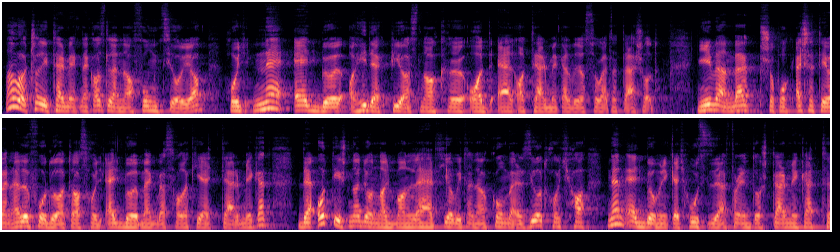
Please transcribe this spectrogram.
Maga a csali terméknek az lenne a funkciója, hogy ne egyből a hideg piacnak ad el a terméket vagy a szolgáltatásod. Nyilván webshopok esetében előfordulhat az, hogy egyből megvesz valaki egy terméket, de ott is nagyon nagyban lehet javítani a konverziót, hogyha nem egyből mondjuk egy 20 ezer forintos terméket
